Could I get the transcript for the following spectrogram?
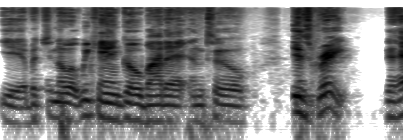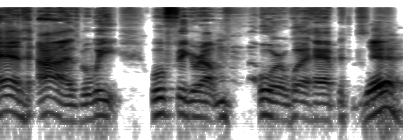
Yeah, but you know what? We can't go by that until it's great. They had eyes, but we we'll figure out more what happens. Yeah,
